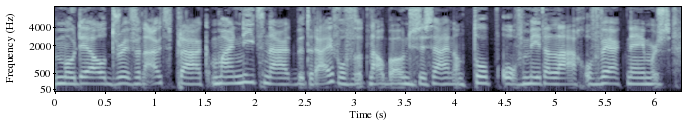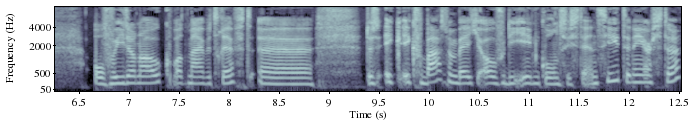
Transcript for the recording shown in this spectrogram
model-driven uitspraak. Maar niet naar het bedrijf. Of dat nou bonussen zijn aan top of middenlaag of werknemers. Of wie dan ook, wat mij betreft. dus ik, ik verbaas me een beetje over die inconsistentie ten eerste.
